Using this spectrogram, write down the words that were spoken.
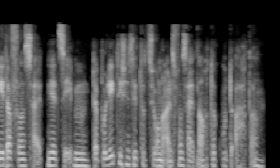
weder von Seiten jetzt eben der politischen Situation als von Seiten auch der Gutachter.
